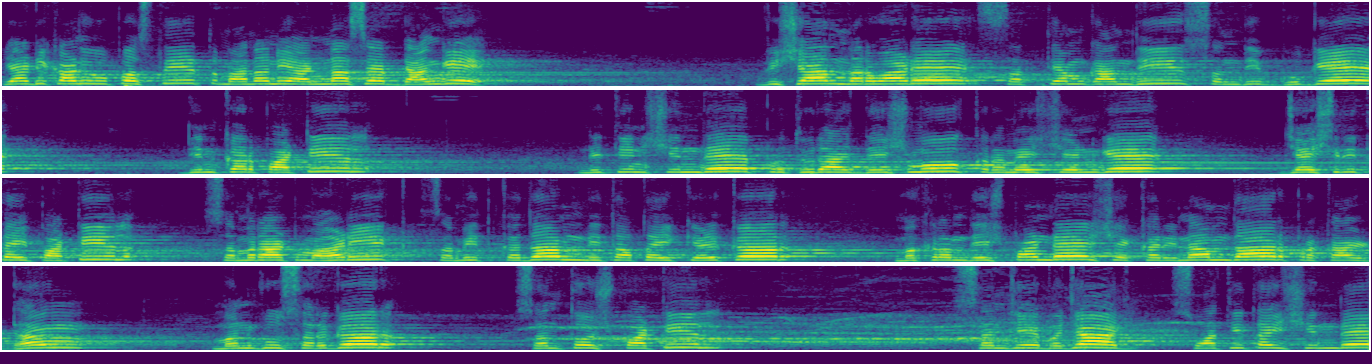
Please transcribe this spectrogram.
या ठिकाणी उपस्थित माननीय अण्णासाहेब डांगे विशाल नरवाडे सत्यम गांधी संदीप घुगे दिनकर पाटील नितीन शिंदे पृथ्वीराज देशमुख रमेश शेंडगे जयश्रीताई पाटील सम्राट महाडिक समित कदम नीताताई केळकर मकरम देशपांडे शेखर इनामदार प्रकाश ढंग मनगू सरगर संतोष पाटील संजय बजाज स्वातीताई शिंदे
